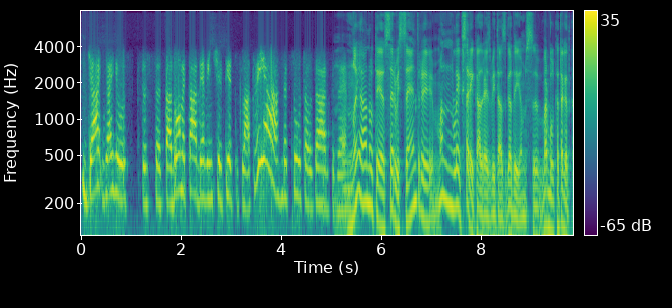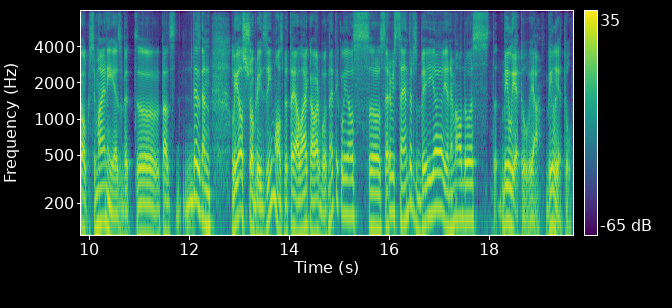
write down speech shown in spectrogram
Ja, ja jūs tas, tā doma ir tāda, ja viņš ir piecis Latvijā, bet sūta uz ārzemēm. Nu jā, nu tie servis centri, man liekas, arī kādreiz bija tāds gadījums. Varbūt, ka tagad kaut kas ir mainījies, bet uh, tāds diezgan liels šobrīd zīmols, bet tajā laikā varbūt netik liels uh, servis centrs bija, ja nemaldos, bija Lietuva, jā, bija Lietuva.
